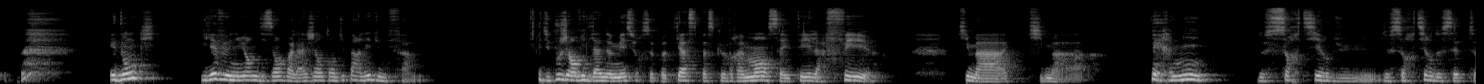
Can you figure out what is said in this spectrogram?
Et donc, il est venu en me disant, voilà, j'ai entendu parler d'une femme. Du coup, j'ai envie de la nommer sur ce podcast parce que vraiment, ça a été la fée qui m'a, permis de sortir, cette,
